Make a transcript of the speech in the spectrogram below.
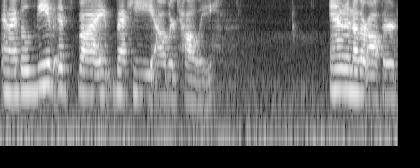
And I believe it's by Becky Albertalli and another author.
